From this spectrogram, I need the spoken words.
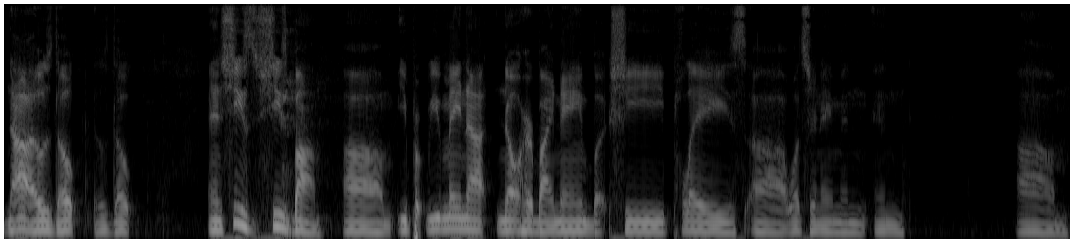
no it was dope it was dope and she's she's bomb. Um, you you may not know her by name, but she plays uh, what's her name in in um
